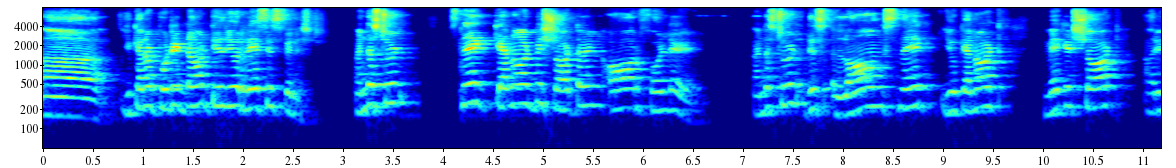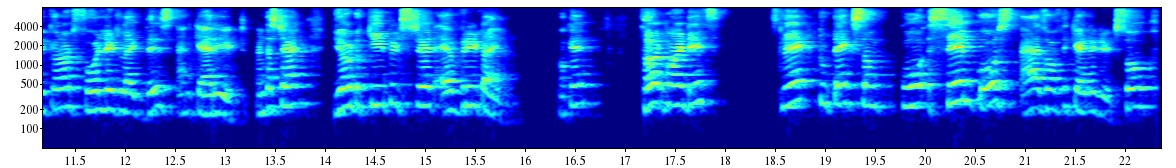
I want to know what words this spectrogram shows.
uh, you cannot put it down till your race is finished. Understood? Snake cannot be shortened or folded. Understood? This long snake, you cannot make it short or you cannot fold it like this and carry it. Understand? You have to keep it straight every time. Okay. Third point is snake to take some co same course as of the candidate. So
